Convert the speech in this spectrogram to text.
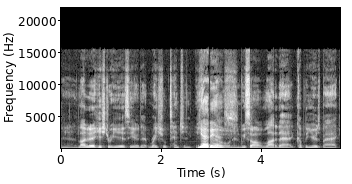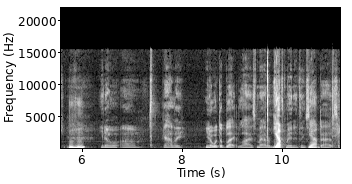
Yeah, a lot of that history is here, that racial tension. Yeah, it is. And we saw a lot of that a couple of years back. Mm-hmm. You know, um, golly, you know, with the Black Lives Matter Yep. movement and things Yep. like that. So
